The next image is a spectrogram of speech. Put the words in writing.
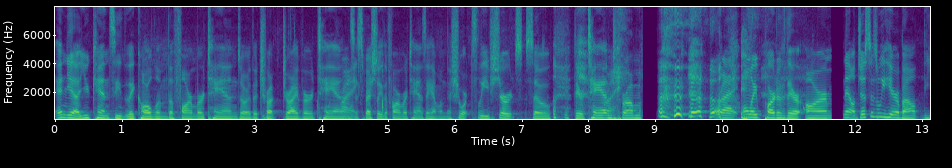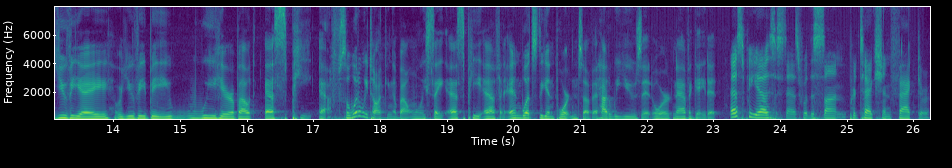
And yeah, you can see they call them the farmer tans or the truck driver tans, Right. especially the farmer tans they have on the short sleeve shirts. So they're tanned Right. from Right. only part of their arm. Now, just as we hear about UVA or UVB, we hear about SPF. So, what are we talking about when we say SPF and what's the importance of it? How do we use it or navigate it? SPF stands for the sun protection factor.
